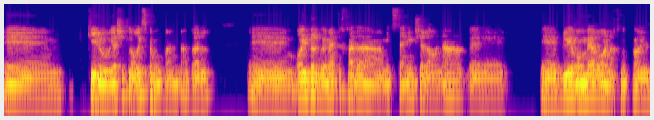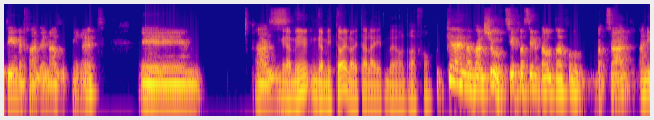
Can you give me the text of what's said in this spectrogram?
אה, כאילו יש את לוריס כמובן, אבל אה, אויברג באמת אחד המצטיינים של העונה, ובלי רומרו אנחנו כבר יודעים איך ההגנה הזאת נראית. אה, אז... גם גם איתו היא לא הייתה להיט באולטראפור. כן, אבל שוב, צריך לשים את האולט טראפורד בצד. אני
